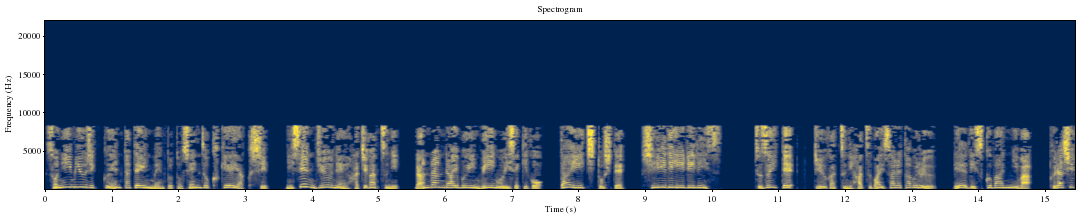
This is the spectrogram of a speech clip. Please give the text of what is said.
ソニーミュージックエンタテインメントと専属契約し、2010年8月にランランライブインウィーンを移籍後、第一として CD リリース。続いて10月に発売されたブルー、レイディスク版にはクラシッ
